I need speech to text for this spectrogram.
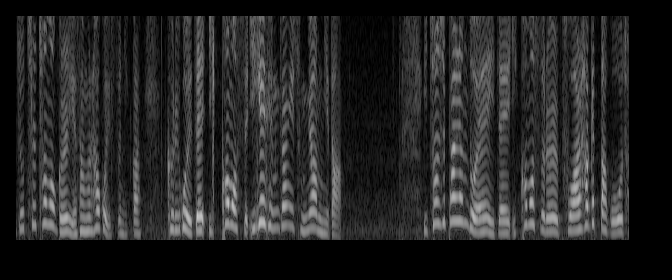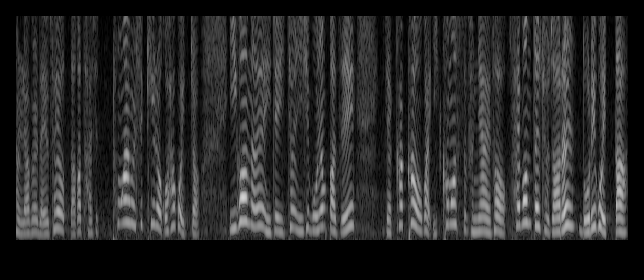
조 7천억을 예상을 하고 있으니까. 그리고 이제 이커머스 이게 굉장히 중요합니다. 2018년도에 이제 이커머스를 부활하겠다고 전략을 내세웠다가 다시 통합을 시키려고 하고 있죠. 이거는 이제 2025년까지 이제 카카오가 이커머스 분야에서 세 번째 주자를 노리고 있다.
